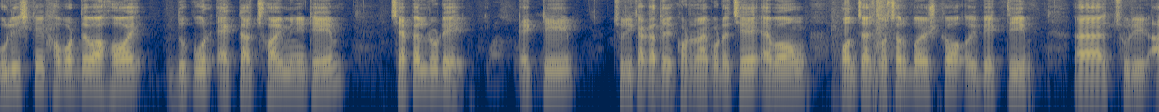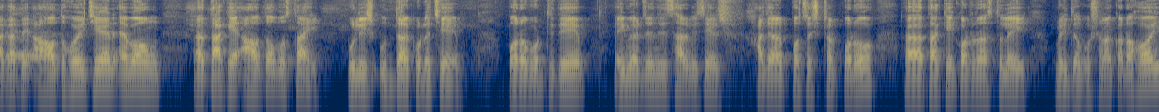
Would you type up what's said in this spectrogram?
পুলিশকে খবর দেওয়া হয় দুপুর একটা ছয় মিনিটে চ্যাপেল রোডে একটি ছুরিকাঘাতের ঘটনা ঘটেছে এবং পঞ্চাশ বছর বয়স্ক ওই ব্যক্তি ছুরির আঘাতে আহত হয়েছেন এবং তাকে আহত অবস্থায় পুলিশ উদ্ধার করেছে। পরবর্তীতে ইমার্জেন্সি সার্ভিসের হাজার প্রচেষ্টার পরও তাকে ঘটনাস্থলেই মৃত ঘোষণা করা হয়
